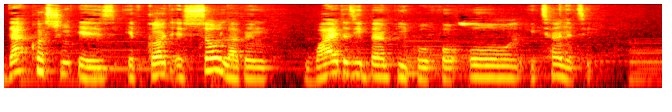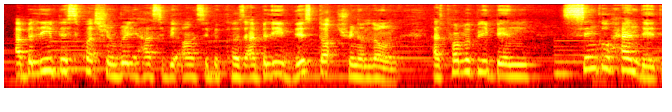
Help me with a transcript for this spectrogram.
That question is if God is so loving, why does he burn people for all eternity? I believe this question really has to be answered because I believe this doctrine alone has probably been single handed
